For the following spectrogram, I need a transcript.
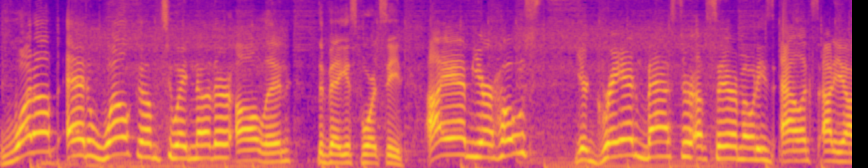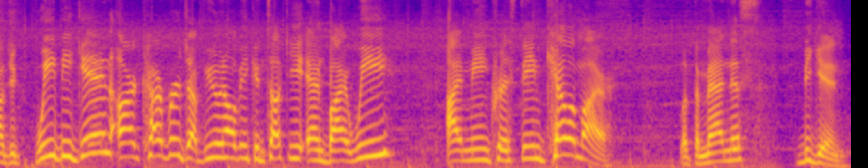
What up, and welcome to another All In the Vegas Sports Scene. I am your host, your Grand Master of Ceremonies, Alex Adiandric. We begin our coverage of UNLV Kentucky, and by we, I mean Christine Killemeyer. Let the madness begin.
